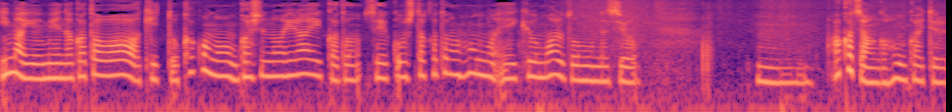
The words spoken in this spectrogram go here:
今有名な方はきっと過去の昔の偉い方成功した方の本の影響もあると思うんですよ。うん赤ちゃんが本書いてるっ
